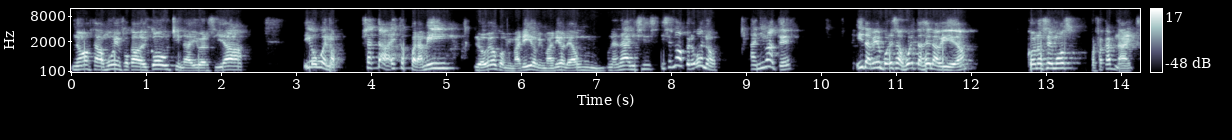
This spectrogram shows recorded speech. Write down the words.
¿no? Estaba muy enfocado en el coaching, la diversidad. Digo, bueno, ya está, esto es para mí, lo veo con mi marido, mi marido le da un, un análisis, dice, no, pero bueno, anímate. Y también por esas vueltas de la vida, conocemos por Fuck Up Nights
